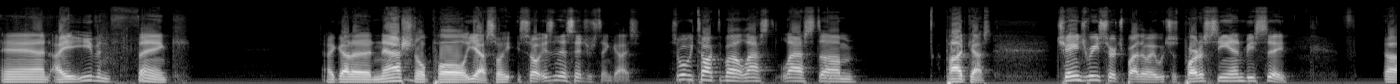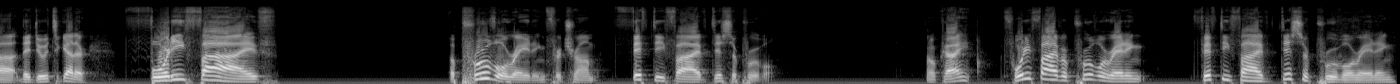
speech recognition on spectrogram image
And I even think I got a national poll. Yeah, so so isn't this interesting, guys? This is what we talked about last last um, podcast. Change Research, by the way, which is part of CNBC, uh, they do it together. 45 approval rating for Trump, 55 disapproval. Okay? 45 approval rating, 55 disapproval rating.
